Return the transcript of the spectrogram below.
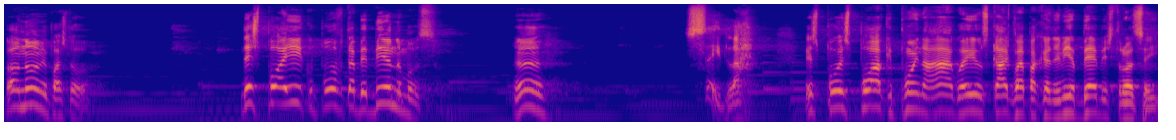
Qual o nome, pastor? Deixa pôr aí que o povo está bebendo, moço. Hã? Sei lá. Eles põem pó que põe na água aí, os caras que vão para a academia bebem esse troço aí.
